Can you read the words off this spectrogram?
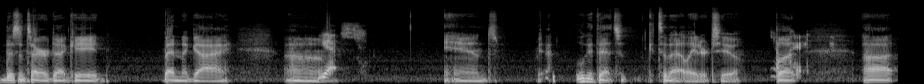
this entire decade been the guy, yes. and yeah, we'll get that to, get to that later too. But okay.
